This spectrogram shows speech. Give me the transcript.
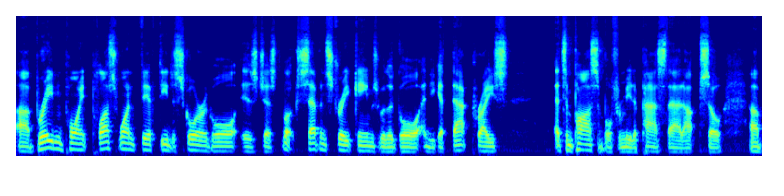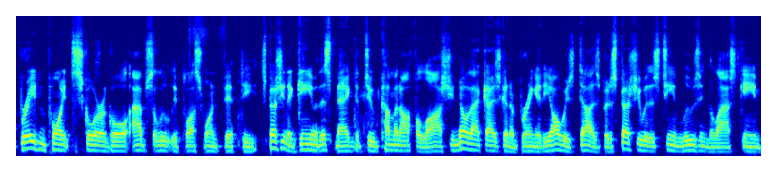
Uh, Brayden Point plus 150 to score a goal is just look seven straight games with a goal, and you get that price. It's impossible for me to pass that up. So uh, Brayden Point to score a goal, absolutely plus 150, especially in a game of this magnitude, coming off a loss. You know that guy's going to bring it. He always does, but especially with his team losing the last game,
